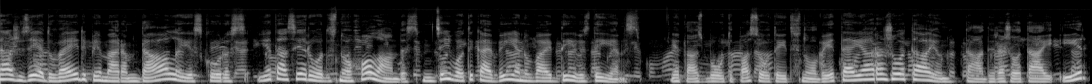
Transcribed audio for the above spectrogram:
daži ziedu veidi, piemēram, dālijas, kuras, ja tās ierodas no Holandes, dzīvo tikai vienu vai divas dienas. Ja tās būtu pasūtītas no vietējā ražotāja, un tādi ražotāji ir,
